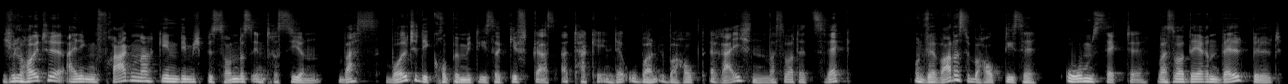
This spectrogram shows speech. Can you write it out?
Ich will heute einigen Fragen nachgehen, die mich besonders interessieren. Was wollte die Gruppe mit dieser Giftgasattacke in der U-Bahn überhaupt erreichen? Was war der Zweck? Und wer war das überhaupt, diese Ohm-Sekte? Was war deren Weltbild?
